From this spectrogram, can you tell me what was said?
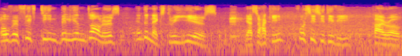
over $15 billion in the next three years. Yasser Hakim for CCTV, Cairo.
